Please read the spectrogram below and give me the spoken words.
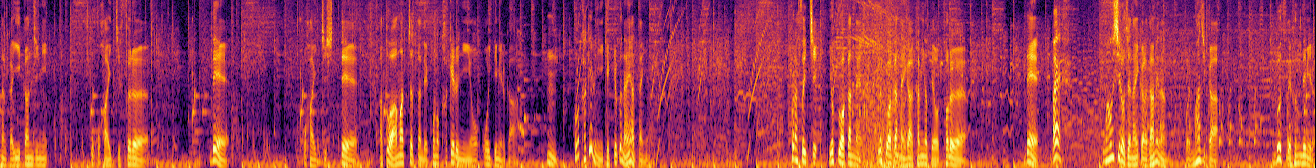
なんかいい感じにここ配置する。でここ配置してあとは余っちゃったんでこのかける2を置いてみるか。うん。このかける2結局何やったんや？プラス1よくわかんない。よくわかんないが髪の手を取る。でえ真後ろじゃないからダメなん？これマジか。ブーツで踏んでみる。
